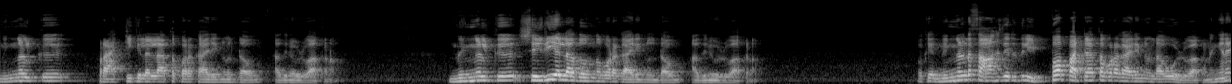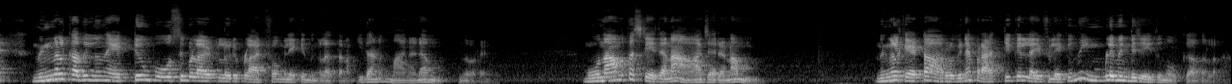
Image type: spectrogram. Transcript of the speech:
നിങ്ങൾക്ക് പ്രാക്ടിക്കൽ അല്ലാത്ത കുറേ കാര്യങ്ങളുണ്ടാവും അതിനെ ഒഴിവാക്കണം. നിങ്ങൾക്ക് ശരിയല്ല തോന്നുന്ന കുറേ കാര്യങ്ങളുണ്ടാവും അതിനെ ഒഴിവാക്കണം. ഓക്കെ നിങ്ങളുടെ സാഹചര്യത്തിൽ ഇപ്പോൾ പറ്റാത്ത കുറേ കാര്യങ്ങളുണ്ടാവും ഒഴിവാക്കണം. ഇങ്ങനെ നിങ്ങൾക്കതിൽ നിന്ന് ഏറ്റവും പോസിബിൾ ആയിട്ടുള്ള ഒരു പ്ലാറ്റ്ഫോമിലേക്ക് നിങ്ങൾ എത്തണം. ഇതാണ് മനനം എന്ന് പറയുന്നത്. മൂന്നാമത്തെ സ്റ്റേജാണ് ആചരണം. നിങ്ങൾ കേട്ട അറിവിനെ പ്രാക്ടിക്കൽ ലൈഫിലേക്ക് ഒന്ന് ഇംപ്ലിമെന്റ് ചെയ്ത് നോക്കുക എന്നുള്ളതാണ്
